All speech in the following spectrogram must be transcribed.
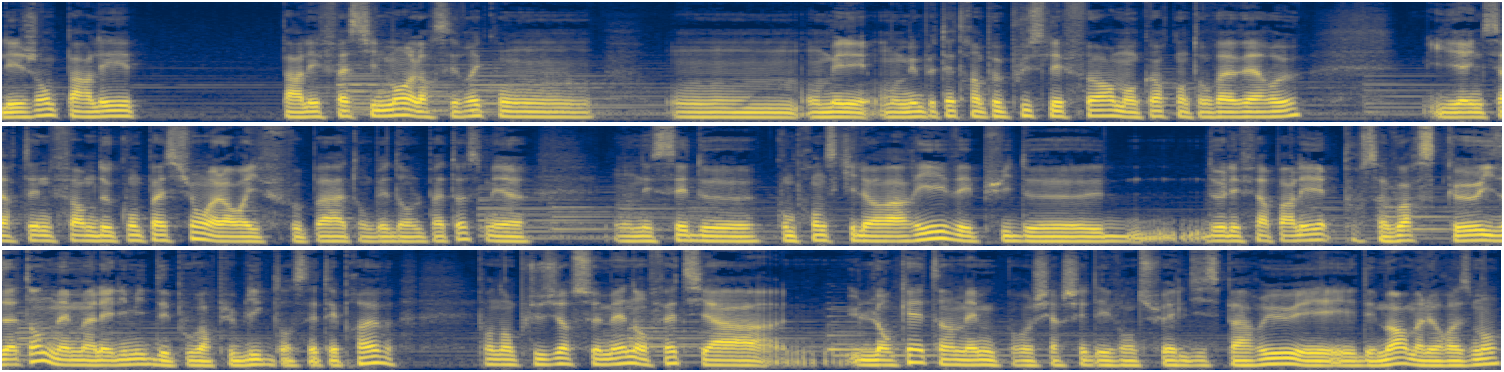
Les gens parlaient, parlaient facilement. Alors c'est vrai qu'on on, met, on met peut-être un peu plus les formes encore quand on va vers eux. Il y a une certaine forme de compassion. Alors il faut pas tomber dans le pathos, mais euh, on essaie de comprendre ce qui leur arrive et puis de, de les faire parler pour savoir ce qu'ils attendent, même à la limite des pouvoirs publics dans cette épreuve. Pendant plusieurs semaines, en fait, il y a eu l'enquête, hein, même pour rechercher d'éventuels disparus et, des morts, malheureusement,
